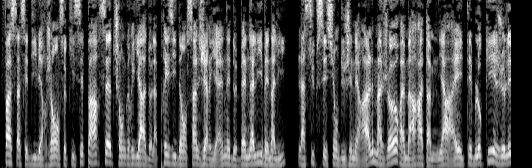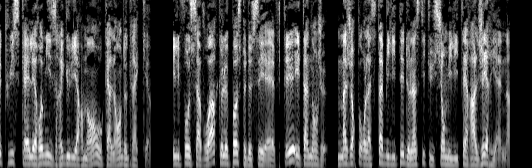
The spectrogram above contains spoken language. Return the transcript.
Face à ces divergences qui séparent cette Changria de la présidence algérienne et de Ben Ali Ben Ali, la succession du général-major Amarat Amnia a été bloquée et gelée puisqu'elle est remise régulièrement au calende grec. Il faut savoir que le poste de CFT est un enjeu majeur pour la stabilité de l'institution militaire algérienne.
